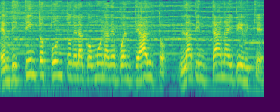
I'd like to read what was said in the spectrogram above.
en distintos puntos de la comuna de Puente Alto, la Pintana y Pirque.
